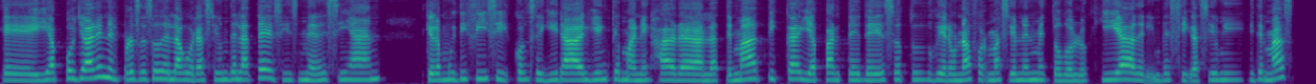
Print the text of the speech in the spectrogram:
eh, y apoyar en el proceso de elaboración de la tesis. Me decían que era muy difícil conseguir a alguien que manejara la temática y aparte de eso tuviera una formación en metodología de la investigación y, demás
